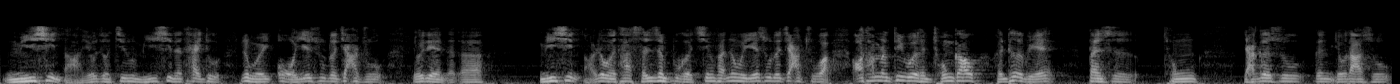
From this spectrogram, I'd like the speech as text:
迷信啊，有一种进入迷信的态度，认为哦，耶稣的家族有点呃迷信啊，认为他神圣不可侵犯，认为耶稣的家族啊，啊，他们的地位很崇高很特别。但是从雅各书跟犹大书，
